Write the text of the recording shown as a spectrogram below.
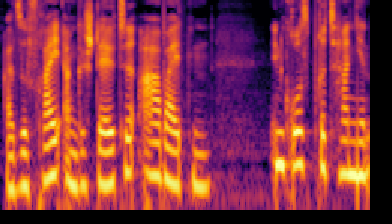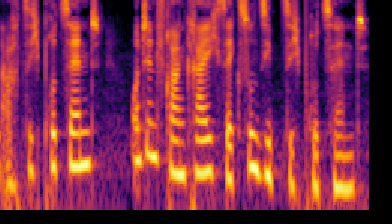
also Freiangestellte, arbeiten, in Großbritannien 80 Prozent und in Frankreich 76 Prozent.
